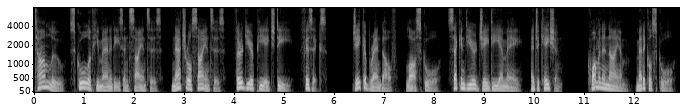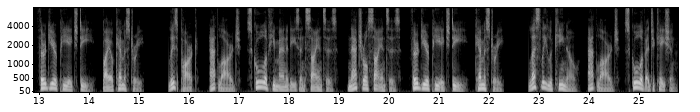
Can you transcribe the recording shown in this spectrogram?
Tom Liu, School of Humanities and Sciences, Natural Sciences, third year PhD, Physics. Jacob Randolph, Law School, second year JDMA, Education. Kwamina Medical School, third year PhD, Biochemistry. Liz Park, at large, School of Humanities and Sciences, Natural Sciences, third year PhD, Chemistry. Leslie Lucchino, at large, School of Education,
